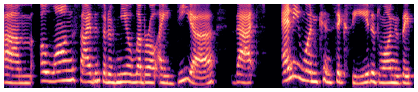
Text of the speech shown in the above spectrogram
um, alongside the sort of neoliberal idea that anyone can succeed as long as they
